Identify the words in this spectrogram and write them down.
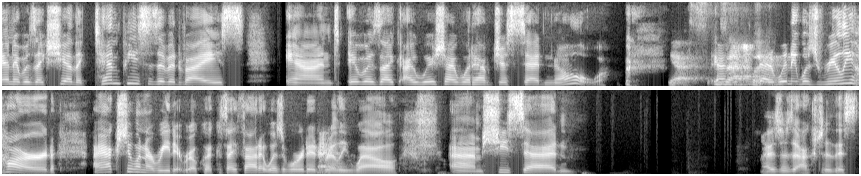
and it was like she had like 10 pieces of advice. And it was like, I wish I would have just said no. yes. That's what she Exactly. said. When it was really hard, I actually want to read it real quick because I thought it was worded Okay. really well. Um, she said, this was actually, this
